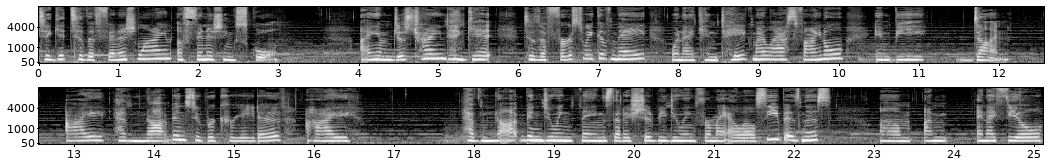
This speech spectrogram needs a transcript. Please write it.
to get to the finish line of finishing school. I am just trying to get to the first week of May when I can take my last final and be done. I have not been super creative. I have not been doing things that I should be doing for my LLC business. Um, I'm and I feel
